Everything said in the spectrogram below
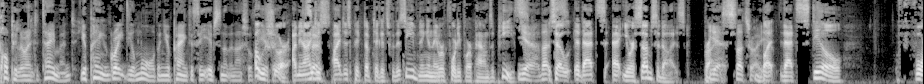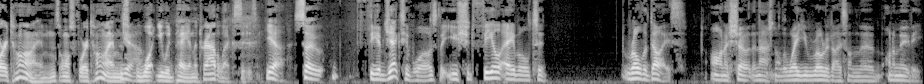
popular entertainment, you're paying a great deal more than you're paying to see Ibsen at the National Theatre. Oh, sure. I mean, I just I just picked up tickets for this evening, and they were forty four pounds a piece. Yeah, that's- so that's at your subsidized price. Yes, that's right, But that's still four times, almost four times, Yeah. what you would pay in the Travelex season. Yeah. So the objective was that you should feel able to roll the dice on a show at the National the way you roll a dice on the on a movie.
